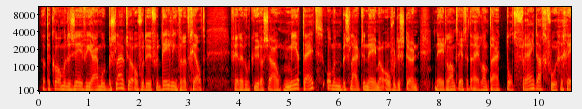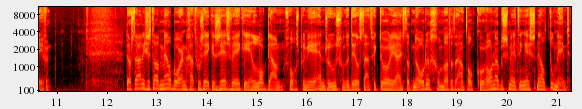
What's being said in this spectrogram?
dat de komende zeven jaar moet besluiten over de verdeling van het geld. Verder wil Curaçao meer tijd om een besluit te nemen over de steun. Nederland heeft het eiland daar tot vrijdag voor gegeven. De Australische stad Melbourne gaat voor zeker zes weken in lockdown. Volgens premier Andrews van de deelstaat Victoria is dat nodig... omdat het aantal coronabesmettingen snel toeneemt.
